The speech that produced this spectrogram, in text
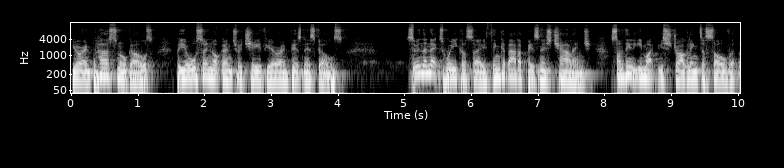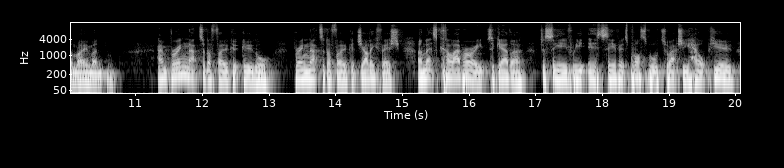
your own personal goals, but you're also not going to achieve your own business goals. So, in the next week or so, think about a business challenge, something that you might be struggling to solve at the moment, and bring that to the folk at Google bring that to the folk at Jellyfish, and let's collaborate together to see if we eh, see if it's possible to actually help you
